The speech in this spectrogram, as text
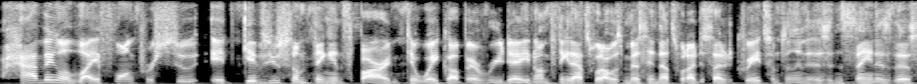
having a lifelong pursuit, it gives you something inspiring to wake up every day. You know, I think that's what I was missing. That's what I decided to create something as insane as this,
